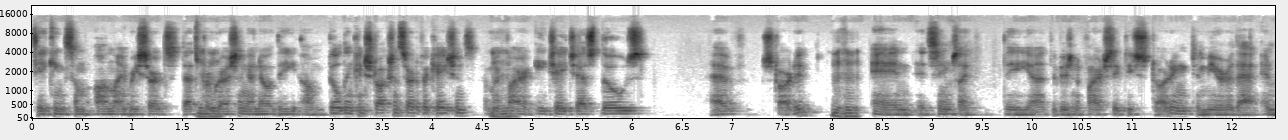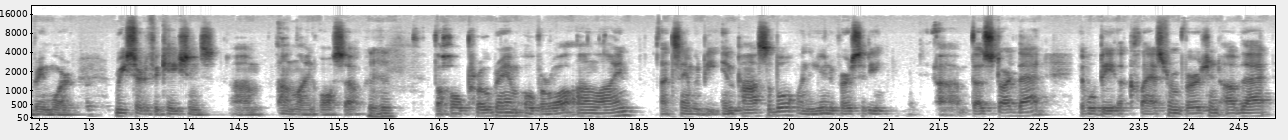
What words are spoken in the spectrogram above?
taking some online recerts. That's Mm-hmm. progressing. I know the um, building construction certifications, my Mm-hmm. fire HHS, those have started, Mhm. and it seems like the uh, Division of Fire Safety is starting to mirror that and bring more recertifications um, online also. Mhm. The whole program overall online, not saying would be impossible when the university uh, does start that. It will be a classroom version of that.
